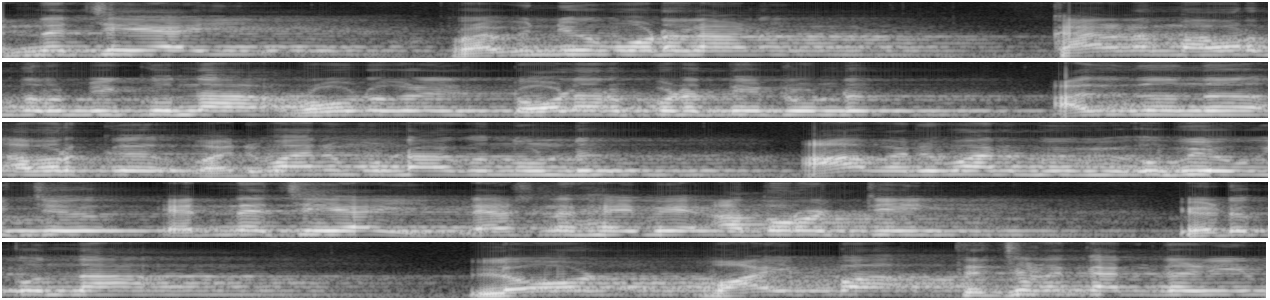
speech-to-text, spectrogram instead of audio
എൻ എച്ച് ഐ റവന്യൂ മോഡലാണ്. കാരണം അവർ നിർമ്മിക്കുന്ന റോഡുകളിൽ ടോൾ ഏർപ്പെടുത്തിയിട്ടുണ്ട്. അതിൽ നിന്ന് അവർക്ക് വരുമാനം ഉണ്ടാകുന്നുണ്ട്. ആ വരുമാനം ഉപയോഗിച്ച് N H I national highway authority എടുക്കുന്ന ലോൺ വായ്പ തിരിച്ചടക്കാൻ കഴിയും.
